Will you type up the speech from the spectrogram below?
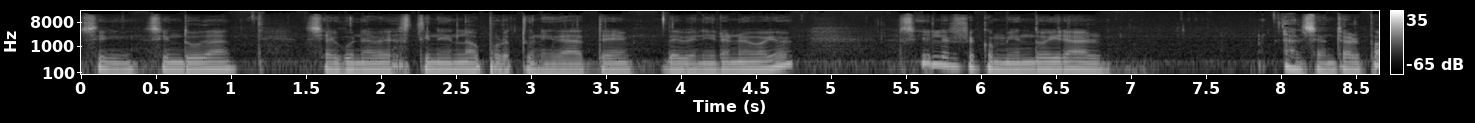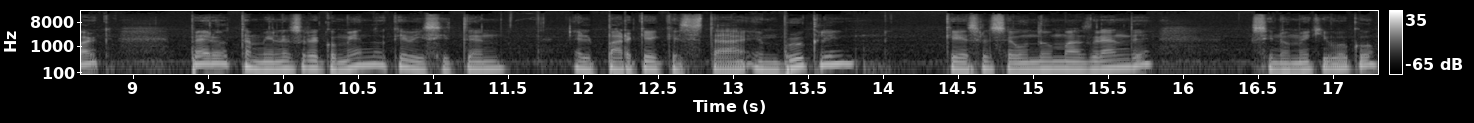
Sí, sin duda, si alguna vez tienen la oportunidad de, de venir a Nueva York, sí les recomiendo ir al, al Central Park. Pero también les recomiendo que visiten el parque que está en Brooklyn, que es el segundo más grande, si no me equivoco.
